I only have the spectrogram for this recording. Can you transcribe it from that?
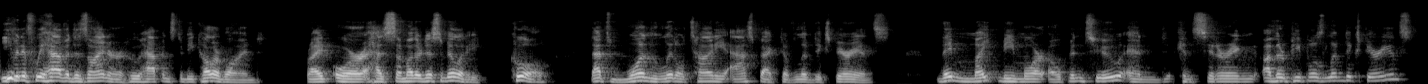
Even if we have a designer who happens to be colorblind, right, or has some other disability, cool. That's one little tiny aspect of lived experience. They might be more open to and considering other people's lived experience,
